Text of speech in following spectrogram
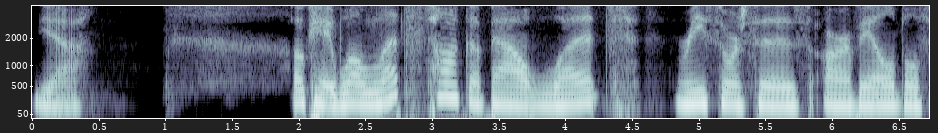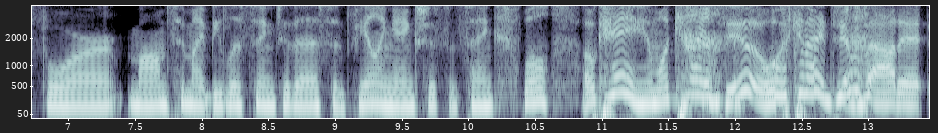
Yeah. Okay, well, let's talk about what resources are available for moms who might be listening to this and feeling anxious and saying, well, okay, and what can I do? what can I do about it?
